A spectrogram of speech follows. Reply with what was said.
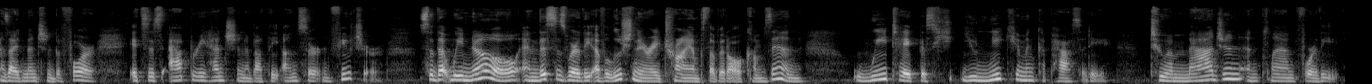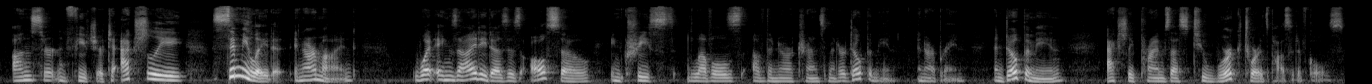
as I'd mentioned before, it's this apprehension about the uncertain future. So that we know, and this is where the evolutionary triumph of it all comes in, we take this unique human capacity to imagine and plan for the uncertain future, to actually simulate it in our mind. What anxiety does is also increase levels of the neurotransmitter dopamine in our brain. And dopamine actually primes us to work towards positive goals.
